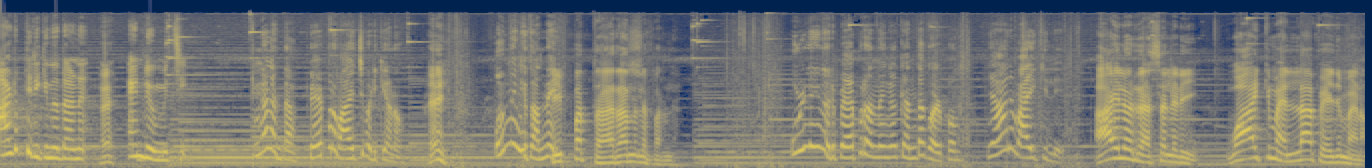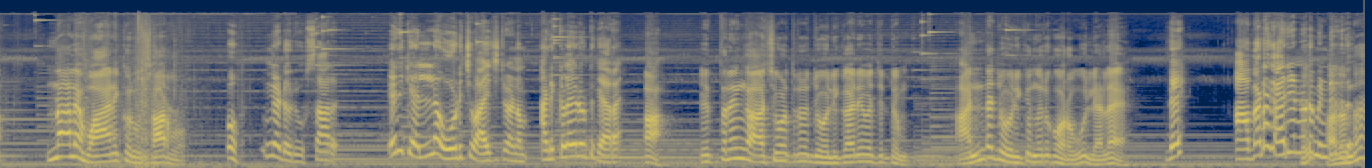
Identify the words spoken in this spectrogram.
അടുത്തിരിക്കുന്നതാണ് എന്റെ ഉമ്മിച്ചി. നിങ്ങളെന്താ പേപ്പർ വായിച്ചു പഠിക്കണോ ഏയ്. ഒന്നിങ്ങി തന്നേ. ഇപ്പൊ തരാന്നല്ലേ പറഞ്ഞു. ഉള്ളിൽ ഒരു പേപ്പർ നിങ്ങൾക്ക് എന്താ കുഴപ്പം? ഞാൻ വായിക്കില്ലേ? അതിലൊരു രസല്ലടി. വായിക്കുമ്പോ എല്ലാ പേജും വേണം. എന്നാലേ വായനയ്ക്കൊരു ഉസാറുള്ളൂ ഓ ഇങ്ങോട്ടൊരു ഉസാറ് എനിക്ക് എല്ലാം ഓടിച്ചു വായിച്ചിട്ട് വേണം അടുക്കളയിലോട്ട് കയറാൻ ആ ഇത്രയും കാശ് കൊടുത്തിട്ട് ജോലിക്കാരെ വെച്ചിട്ടും അന്റെ ജോലിക്കൊന്നും ഒരു കുറവുമില്ല അല്ലേ? ദേ അവിടെ കാര്യം എന്നോട് മിണ്ടരുത്. അതെന്താ?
